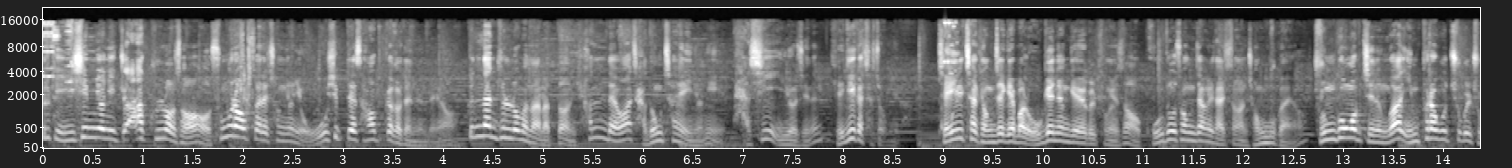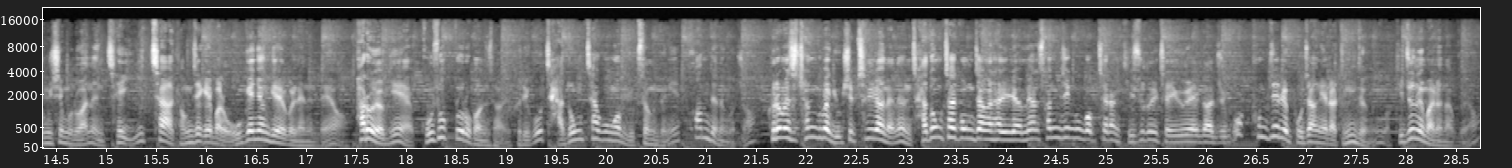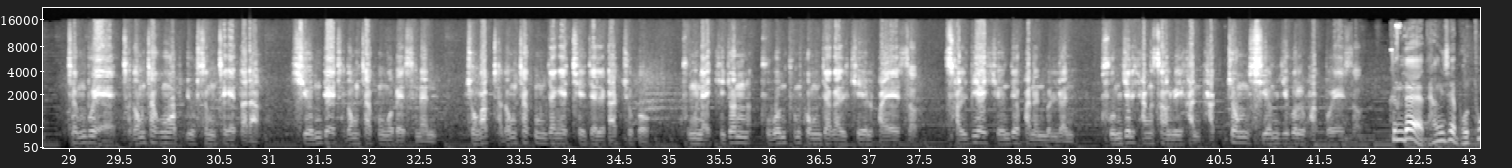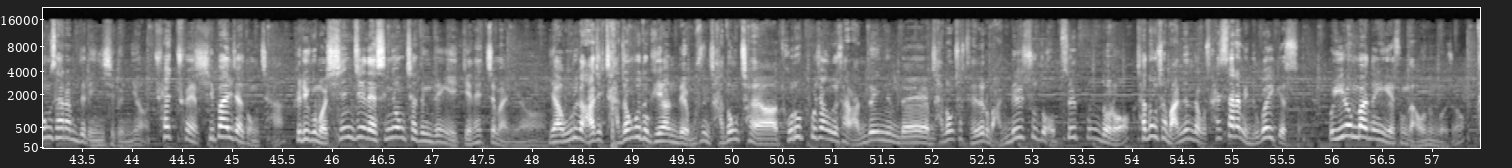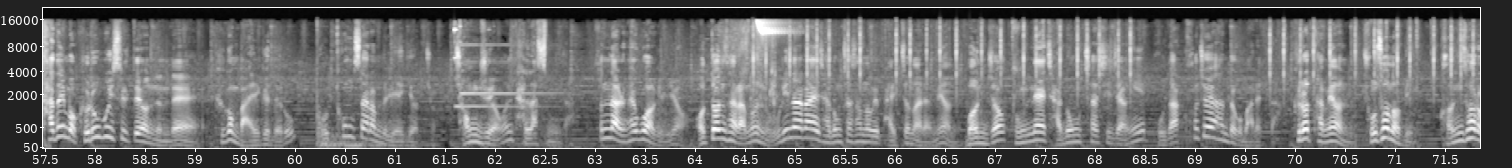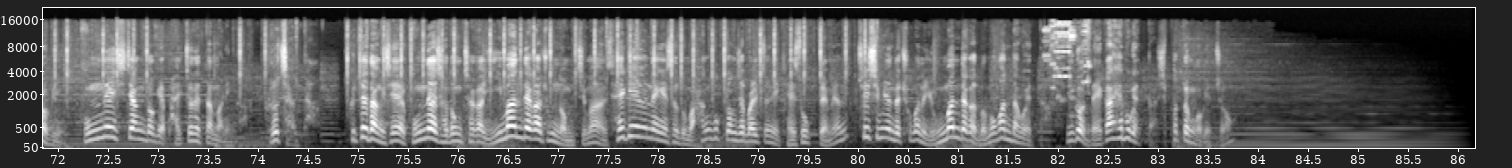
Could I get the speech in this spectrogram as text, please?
그렇게 20년이 쫙 흘러서 29살의 청년이 50대 사업가가 됐는데요. 끝난 줄로만 알았던 현대와 자동차의 인연이 다시 이어지는 계기가 찾아옵니다. 제1차 경제개발 5개년 계획을 통해서 고도 성장을 달성한 정부가요. 중공업진흥과 인프라 구축을 중심으로 하는 제2차 경제개발 5개년 계획을 내는데요. 바로 여기에 고속도로 건설 그리고 자동차 공업 육성 등이 포함되는 거죠. 그러면서 1967년에는 자동차 공장을 하려면 선진국 업체랑 기술을 제휴해가지고 품질을 보장해라 등등 뭐 기준을 마련하고요. 정부의 자동차 공업 육성책에 따라 현대 자동차 공업에서는 종합 자동차 공장의 체제를 갖추고 국내 기존 부분품 공장을 기혈화해서 설비의 현대화는 물론 품질 향상을 위한 각종 시험기구를 확보해서 근데 당시에 보통 사람들 인식은요 최초의 시발 자동차 그리고 뭐 신진의 승용차 등등이 있긴 했지만요. 야 우리가 아직 자전거도 귀한데 무슨 자동차야? 도로 포장도 잘 안 돼 있는데 자동차 제대로 만들 수도 없을 뿐더러 자동차 만든다고 살 사람이 누가 있겠어? 뭐 이런 반응이 계속 나오는 거죠. 다들 뭐 그러고 있을 때였는데 그건 말 그대로 보통 사람들 얘기였죠. 정주영은 달랐습니다 훗날 회고하길요. 어떤 사람은 우리나라의 자동차 산업이 발전하려면 먼저 국내 자동차 시장이 보다 커져야 한다고 말했다. 그렇다면 조선업이, 건설업이 국내 시장 덕에 발전했단 말인가? 그렇지 않다. 그때 당시에 국내 자동차가 2만 대가 좀 넘지만 세계은행에서도 뭐 한국 경제 발전이 계속되면 70년대 초반에 6만 대가 넘어간다고 했다. 이거 내가 해보겠다 싶었던 거겠죠.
